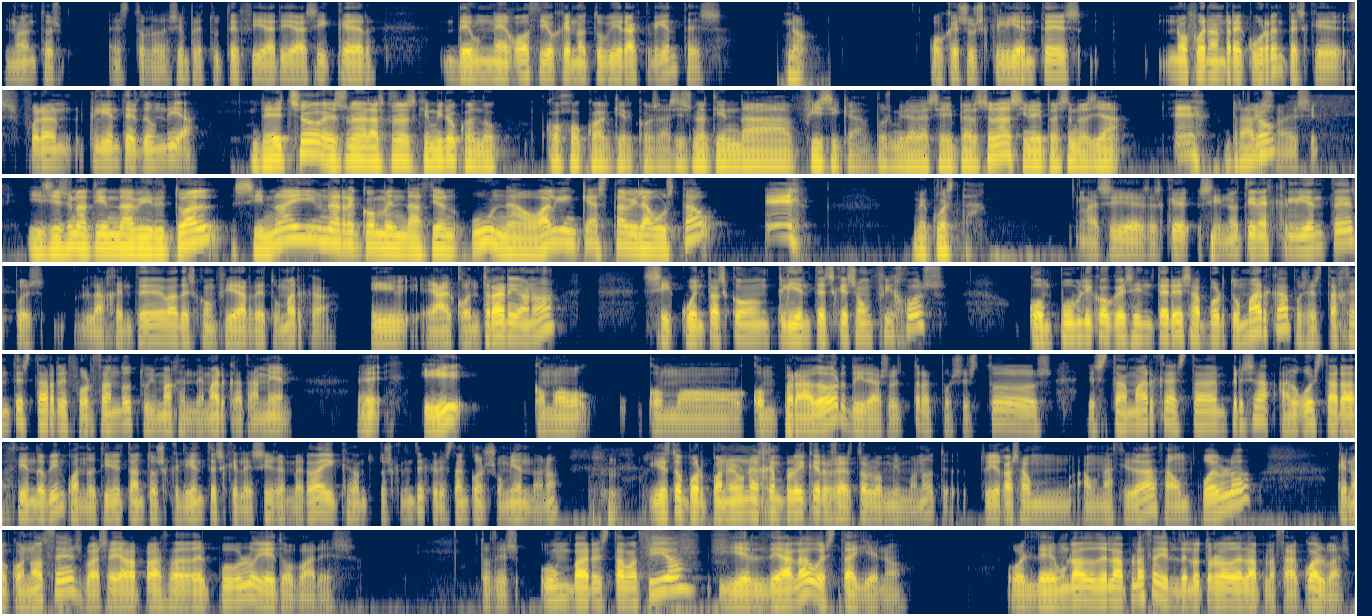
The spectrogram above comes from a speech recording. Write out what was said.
¿no? Entonces, esto es lo de siempre. ¿Tú te fiarías, Iker, de un negocio que no tuviera clientes? No. ¿O que sus clientes no fueran recurrentes, que fueran clientes de un día? De hecho, es una de las cosas que miro cuando cojo cualquier cosa. Si es una tienda física, pues mira a ver si hay personas. Si no hay personas, ya eh, raro. Y si es una tienda virtual, si no hay una recomendación, una o alguien que ha estado y le ha gustado, eh, me cuesta. Así es, es que si no tienes clientes, pues la gente va a desconfiar de tu marca. Y al contrario, ¿no? Si cuentas con clientes que son fijos, con público que se interesa por tu marca, pues esta gente está reforzando tu imagen de marca también. ¿Eh? Y como como comprador dirás, ostras, pues estos, esta marca, esta empresa, algo estará haciendo bien cuando tiene tantos clientes que le siguen, ¿verdad? Y tantos clientes que le están consumiendo, ¿no? Y esto por poner un ejemplo, Iker, o sea, esto es lo mismo, ¿no? Tú llegas a, a una ciudad, a un pueblo que no conoces, vas ahí a la plaza del pueblo y hay dos bares. Entonces, un bar está vacío y el de al lado está lleno. O el de un lado de la plaza y el del otro lado de la plaza. ¿A cuál vas?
